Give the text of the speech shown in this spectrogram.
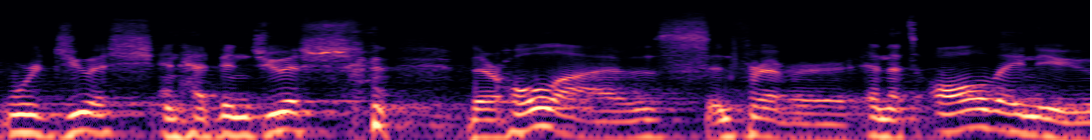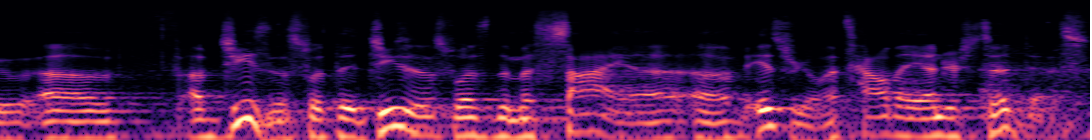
were Jewish and had been Jewish their whole lives and forever. And that's all they knew of, of Jesus was that Jesus was the Messiah of Israel. That's how they understood this.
